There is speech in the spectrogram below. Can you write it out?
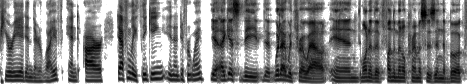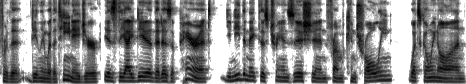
period in their life and are definitely thinking in a different way? Yeah, I guess the, the, what I would throw out and one of the fundamental premises in the book for the dealing with a teenager is the idea that as a parent, you need to make this transition from controlling what's going on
